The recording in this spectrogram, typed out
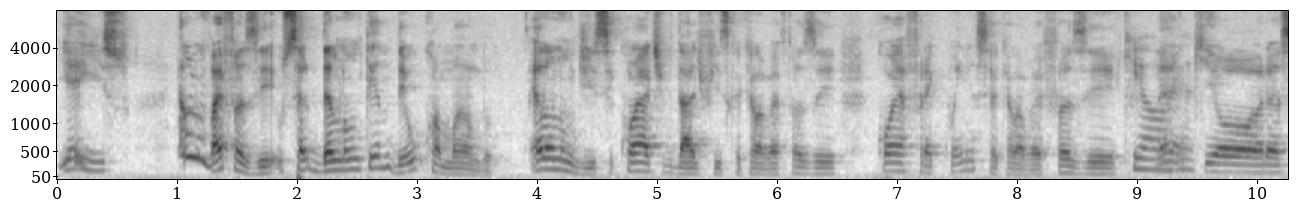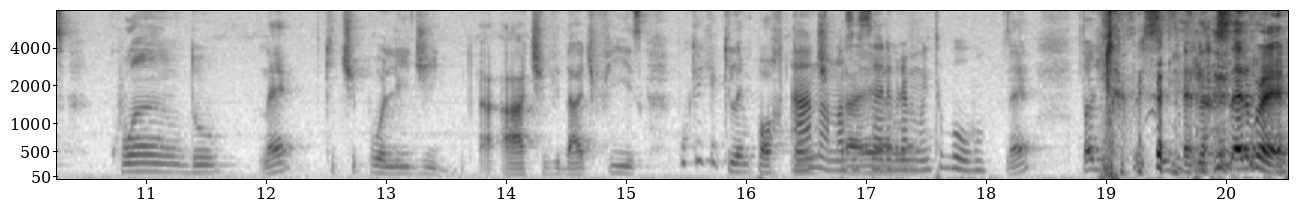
E é isso. Ela não vai fazer, o cérebro dela não entendeu o comando. Ela não disse qual é a atividade física que ela vai fazer, qual é a frequência que ela vai fazer, Que né? horas. que horas, quando, né? Que tipo ali de a, a atividade física. Por que, que aquilo é importante? Ah, não, nosso cérebro é ela, muito burro. né? Então a gente precisa. nosso cérebro é.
